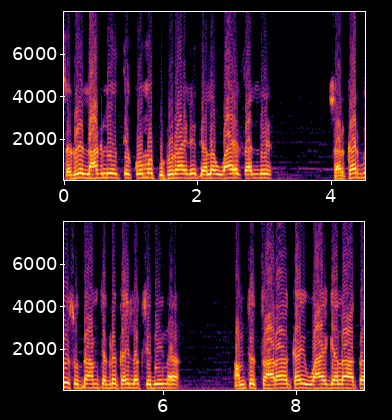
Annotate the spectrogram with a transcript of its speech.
सगळे लागले ते कोम फुटू राहिले त्याला वाया चालले. सरकार बी सुद्धा आमच्याकडे काही लक्ष देईना. आमचा चारा काही वाया गेला आता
